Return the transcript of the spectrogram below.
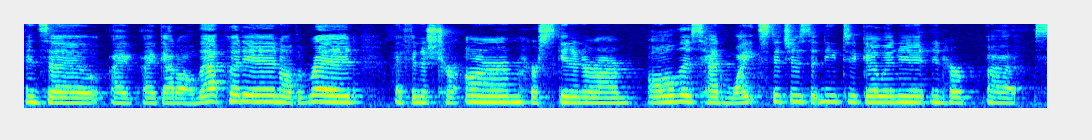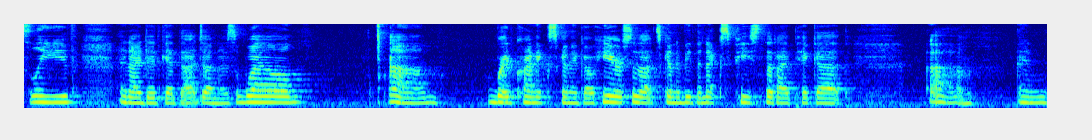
And so I, I got all that put in, all the red. I finished her arm, her skin in her arm. All this had white stitches that need to go in it in her uh, sleeve, and I did get that done as well. Um, red Kreinik's going to go here, so that's going to be the next piece that I pick up. Um, and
